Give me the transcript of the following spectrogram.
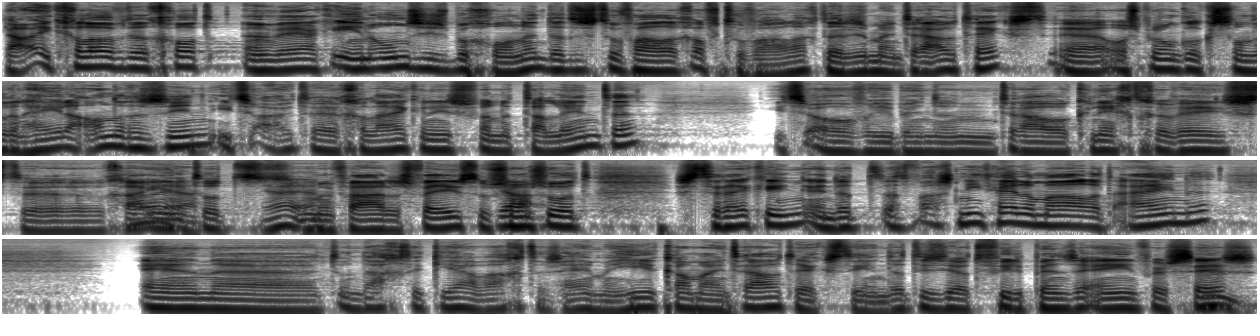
Nou, ik geloof dat God een werk in ons is begonnen. Dat is toevallig, of toevallig, dat is mijn trouwtekst. Eh, oorspronkelijk stond er een hele andere zin. Iets uit de gelijkenis van de talenten. Iets over, je bent een trouwe knecht geweest. eh, ga Oh in tot Ja, ja. mijn vaders feest. Of zo'n soort strekking. En dat, dat was niet helemaal het einde. En eh, toen dacht ik, ja, wacht eens. Hé, maar hier kan mijn trouwtekst in. Dat is uit Filippenzen 1, vers 6.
